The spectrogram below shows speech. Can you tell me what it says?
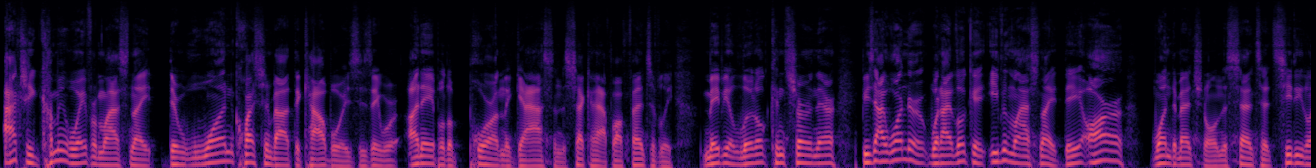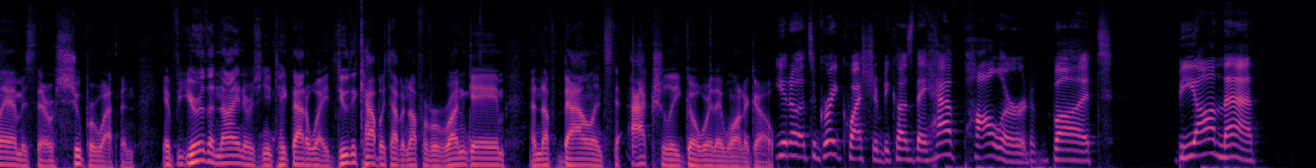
Actually, coming away from last night, there one question about the Cowboys is they were unable to pour on the gas in the second half offensively. Maybe a little concern there because I wonder when I look at even last night, they are one dimensional in the sense that CeeDee Lamb is their super weapon. If you're the Niners and you take that away, do the Cowboys have enough of a run game, enough balance to actually go where they want to go? You know, it's a great question because they have Pollard, but beyond that,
